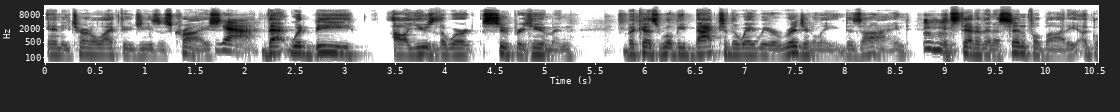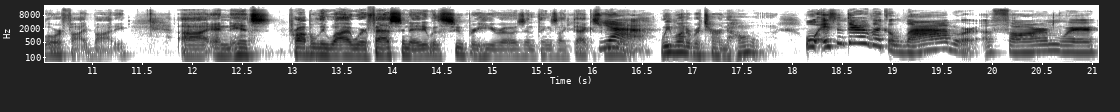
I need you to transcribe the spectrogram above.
in eternal life through Jesus Christ. Yeah. That would be, I'll use the word superhuman because we'll be back to the way we were originally designed Mm-hmm. instead of in a sinful body, a glorified body. Uh, and hence, probably why we're fascinated with superheroes and things like that because Yeah. we, want, we want to return home. Well, isn't there like a lab or a farm where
